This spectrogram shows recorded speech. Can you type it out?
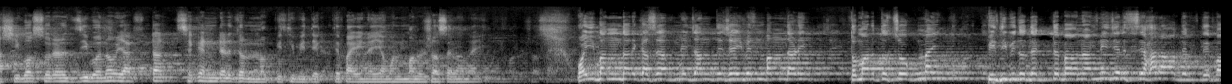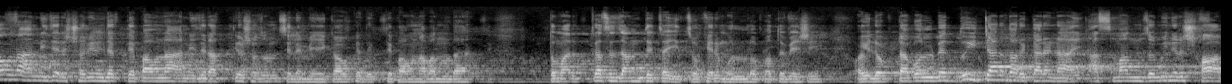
আশি বছরের জীবনেও একটা সেকেন্ডের জন্য পৃথিবী দেখতে পাই নাই, এমন মানুষ আছে না নাই? ওই বান্দার কাছে আপনি জানতে চাইবেন, বান্দারে, তোমার তো চোখ নাই, পৃথিবী তো দেখতে পাও না, নিজের চেহারাও দেখতে পাও না, নিজের শরীর দেখতে পাও না, নিজের আত্মীয় স্বজন, ছেলে মেয়ে কাউকে দেখতে পাও না, বান্দা। তোমার কাছে জানতে চাই চোখের মূল্য কত বেশি? ওই লোকটা বলবে, দুইটার দরকার নাই, আসমান জমিনের সব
